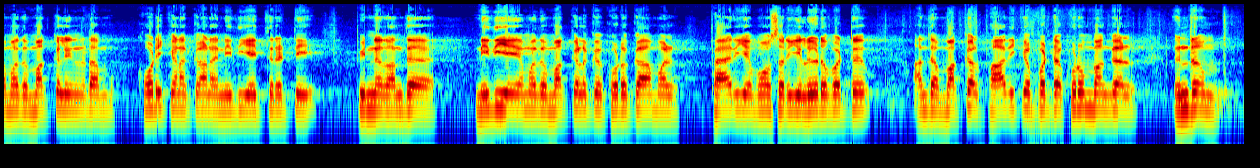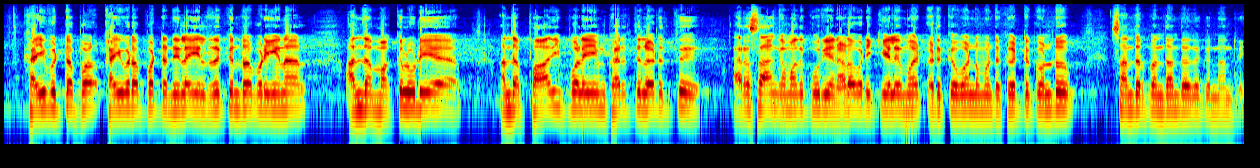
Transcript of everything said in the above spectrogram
எமது மக்களினிடம் கோடிக்கணக்கான நிதியை திரட்டி பின்னர் அந்த நிதியை எமது மக்களுக்கு கொடுக்காமல் பாரிய மோசடியில் ஈடுபட்டு அந்த மக்கள் பாதிக்கப்பட்ட குடும்பங்கள் இன்றும் கைவிட்ட கைவிடப்பட்ட நிலையில் இருக்கின்றபடியினால் அந்த மக்களுடைய அந்த பாதிப்புகளையும் கருத்தில் எடுத்து அரசாங்கம் அதுக்குரிய நடவடிக்கைகளை மே- எடுக்க வேண்டும் என்று கேட்டுக்கொண்டு சந்தர்ப்பம் தந்ததுக்கு நன்றி.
